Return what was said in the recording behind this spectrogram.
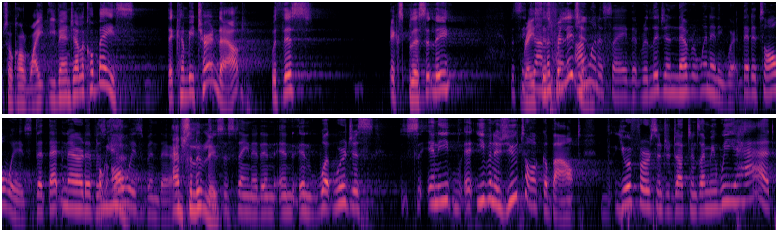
so called white evangelical base that can be turned out with this explicitly but see, racist Jonathan, religion. I want to say that religion never went anywhere. That it's always that that narrative has oh, yeah. always been there. Absolutely to sustain it, and and and what we're just and even as you talk about your first introductions, I mean, we had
